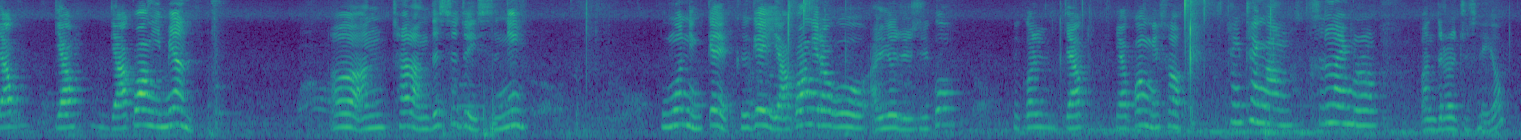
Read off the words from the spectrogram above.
야, 야, 야광이면 어, 잘안 될 수도 있으니 부모님께 그게 야광이라고 알려주시고 그걸 야, 야광에서 탱탱한 슬라임으로 만들어주세요.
